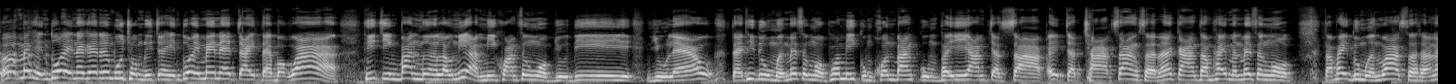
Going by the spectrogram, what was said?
เออไม่เห็นด้วยนะครับท่านผู้ชมหรือจะเห็นด้วยไม่แน่ใจ แต่บอกว่าที่จริงบ้านเมืองเราเนี่ยมีความสงบอยู่ดีอยู่แล้ว แต่ที่ดูเหมือนไม่สงบเพราะมีกลุ่มคนบางกลุ่มพยายามจัดฉากเอ้จัดฉากสร้างสถานการณ์ทำให้มันไม่สงบทำให้ดูเหมือนว่าสถาน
